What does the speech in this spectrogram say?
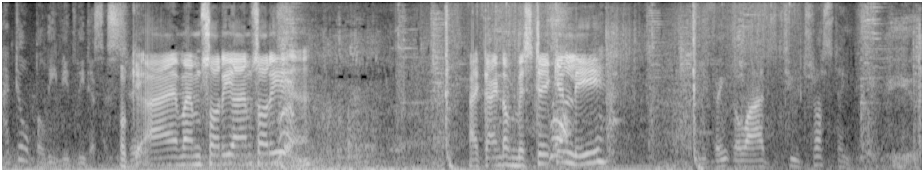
I don't believe he'd lead us astray. Okay, I'm, I'm sorry, I'm sorry. I kind of mistakenly. You think the lad's too trusting? He is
